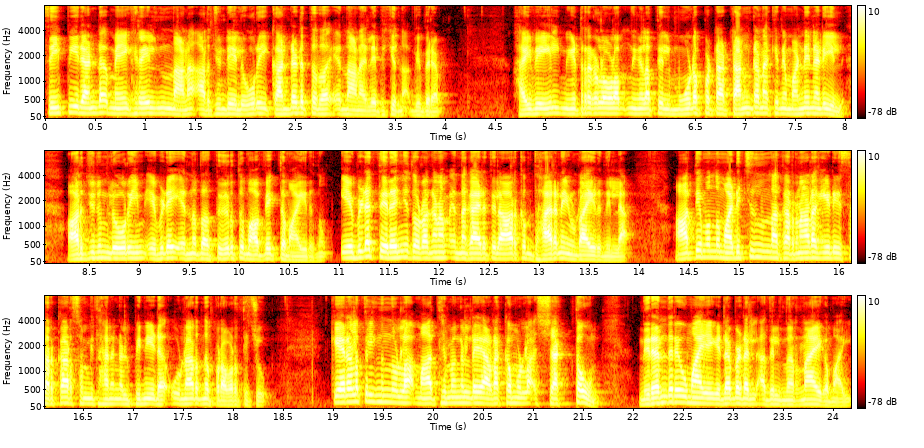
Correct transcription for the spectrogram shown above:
സി പി രണ്ട് മേഖലയിൽ നിന്നാണ് അർജുന്റെ ലോറി കണ്ടെടുത്തത് എന്നാണ് ലഭിക്കുന്ന വിവരം. ഹൈവേയിൽ മീറ്ററുകളോളം നീളത്തിൽ മൂടപ്പെട്ട ടൺ കണക്കിന് മണ്ണിനടിയിൽ അർജുനും ലോറിയും എവിടെ എന്നത് തീർത്തും അവ്യക്തമായിരുന്നു. എവിടെ തിരഞ്ഞു തുടങ്ങണം എന്ന കാര്യത്തിൽ ആർക്കും ധാരണയുണ്ടായിരുന്നില്ല. ആദ്യമൊന്നും അടിച്ചു നിന്ന കർണാടകയുടെ സർക്കാർ സംവിധാനങ്ങൾ പിന്നീട് ഉണർന്നു പ്രവർത്തിച്ചു. കേരളത്തിൽ നിന്നുള്ള മാധ്യമങ്ങളുടെ അടക്കമുള്ള ശക്തവും നിരന്തരവുമായ ഇടപെടൽ അതിൽ നിർണായകമായി.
